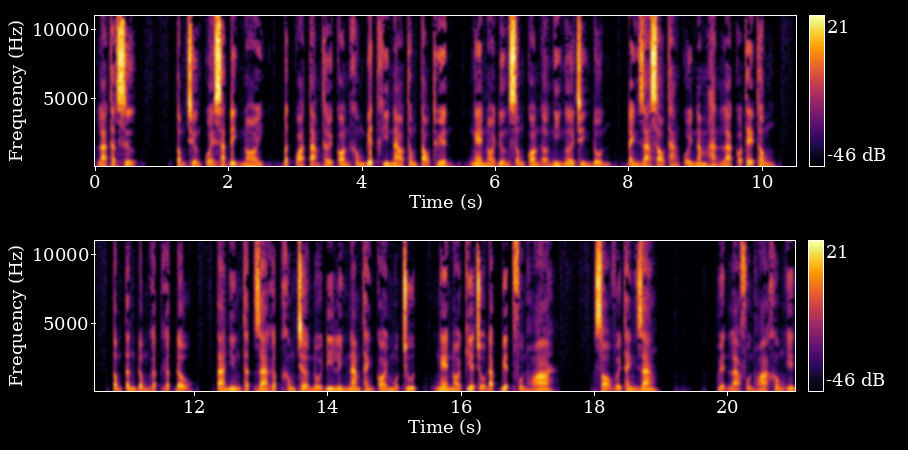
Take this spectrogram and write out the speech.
Là thật sự. Tống trưởng quầy xác định nói, bất quá tạm thời còn không biết khi nào thông tàu thuyền, nghe nói đường sông còn ở nghỉ ngơi chỉnh đốn, đánh giá 6 tháng cuối năm hẳn là có thể thông. Tống Tân Đồng gật gật đầu, ta nhưng thật ra gấp không chờ nổi đi lĩnh Nam Thành coi một chút, nghe nói kia chỗ đặc biệt phồn hoa. So với Thanh Giang, huyện là phồn hoa không ít,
